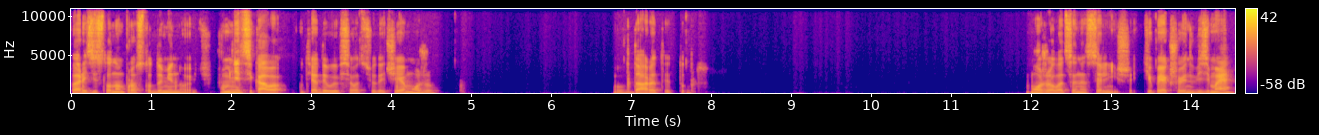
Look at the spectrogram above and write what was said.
Ферзь зі слоном просто домінують. А мені цікаво, от я дивився от сюди, чи я можу вдарити тут. Можу, але це не сильніше. Типу, якщо він візьме,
